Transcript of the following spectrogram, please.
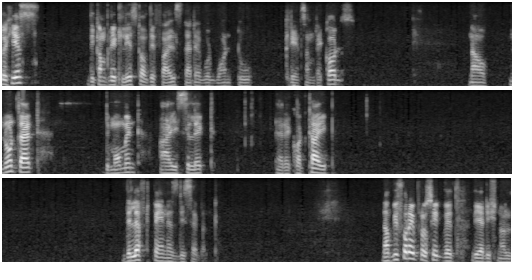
So here's the complete list of the files that I would want to create some records. Now note that the moment I select a record type, the left pane is disabled. Now, before I proceed with the additional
